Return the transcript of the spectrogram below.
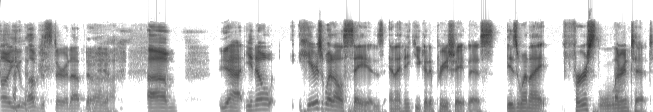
oh, you love to stir it up, don't you? Uh, Um, yeah, you know, here's what I'll say is, and I think you could appreciate this, is when I first learned it,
